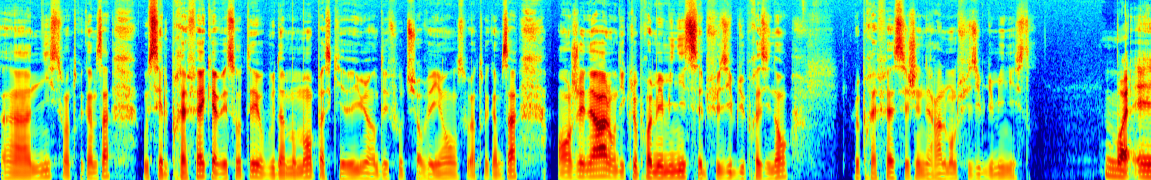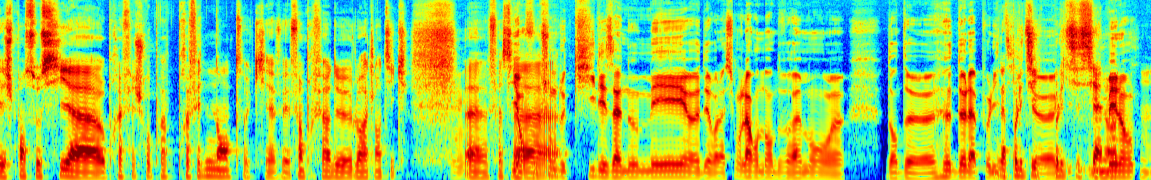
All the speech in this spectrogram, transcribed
à Nice ou un truc comme ça, où c'est le préfet qui avait sauté au bout d'un moment parce qu'il y avait eu un défaut de surveillance ou un truc comme ça. En général, on dit que le Premier ministre, c'est le fusible du président. Le préfet, c'est généralement le fusible du ministre. Ouais, et je pense aussi à- au préfet, je crois, au préfet de Nantes, qui avait, enfin, préfet de Loire-Atlantique, Mm. euh, face Et en fonction de qui les a nommés, euh, des relations. Là, on entre vraiment euh, dans de, de la politique. politique euh, qui politicienne, ouais. mélan- Mm.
